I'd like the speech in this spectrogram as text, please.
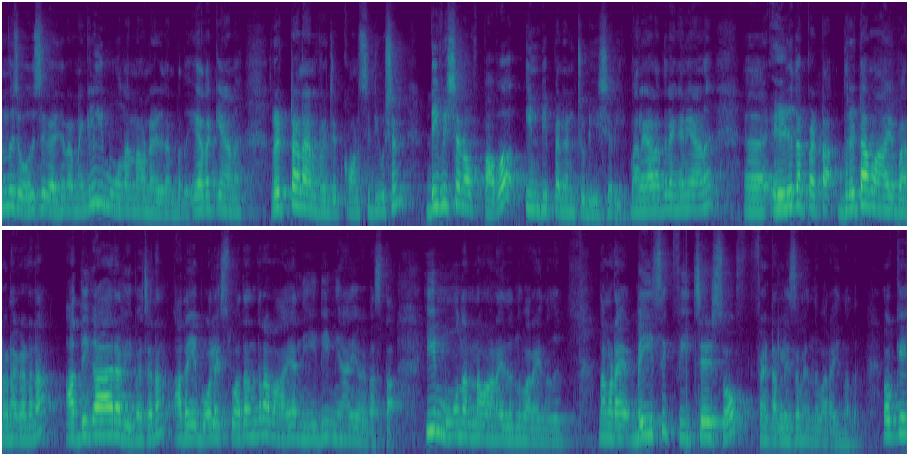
എന്ന് ചോദിച്ചു കഴിഞ്ഞിട്ടുണ്ടെങ്കിൽ ഈ മൂന്നെണ്ണമാണ് എഴുതേണ്ടത് ഏതൊക്കെയാണ്? Written and rigid constitution division of power independent judiciary മലയാളത്തിൽ എങ്ങനെയാണ്? എഴുതപ്പെട്ട ദൃഢമായ ഭരണഘടന അധികാര വിഭജനം അതേപോലെ സ്വതന്ത്രമായ നീതിന്യായ വ്യവസ്ഥ. ഈ മൂന്നെണ്ണമാണ് ഇതെന്ന് പറയുന്നത്. നമ്മുടെ ബേസിക് ഫീച്ചേഴ്സ് ഓഫ് ഫെഡറലിസം എന്ന് പറയുന്നത്. ഓക്കെ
